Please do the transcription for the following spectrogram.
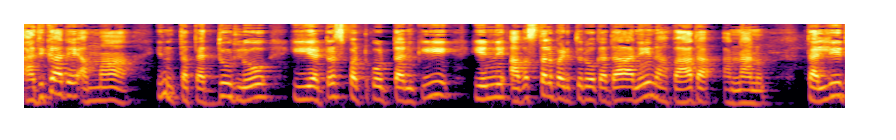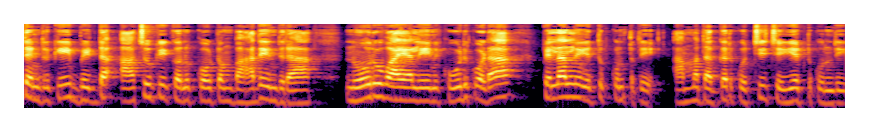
అది కాదే అమ్మా ఇంత పెద్దూర్లో ఈ అడ్రస్ పట్టుకోవటానికి ఎన్ని అవస్థలు పడుతురో కదా అని నా బాధ అన్నాను. తల్లి తండ్రికి బిడ్డ ఆచూకీ కనుక్కోవటం బాధేందిరా. నోరు వాయలేని కోడి కూడా పిల్లల్ని ఎత్తుక్కుంటుంది. అమ్మ దగ్గరకు వచ్చి చెయ్యెట్టుకుంది.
